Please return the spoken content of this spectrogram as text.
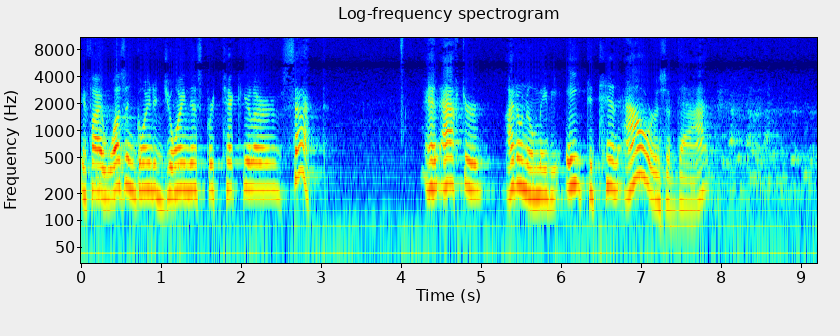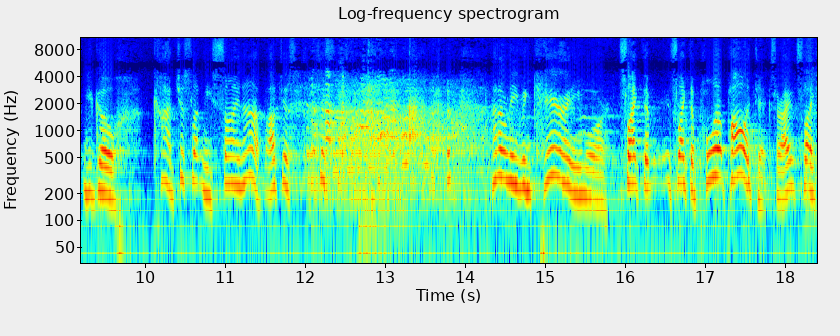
if I wasn't going to join this particular sect and after I don't know maybe 8 to 10 hours of that you go, God, just let me sign up. I'll just, just I don't even care anymore. It's like the, it's like the politics, right? It's like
